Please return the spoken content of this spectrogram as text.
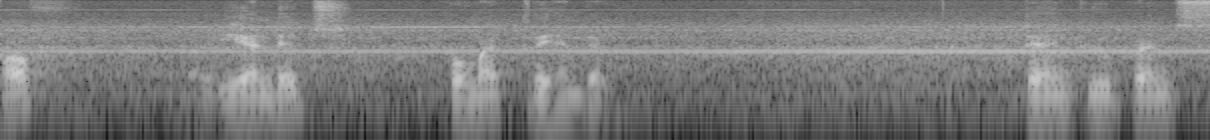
of uh, E and H Promag 300 thank you friends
